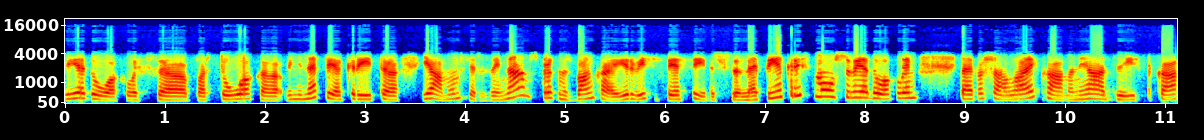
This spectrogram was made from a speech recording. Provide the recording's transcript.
viedoklis par to, ka viņi nepiekrīt, jā, mums ir zināms, protams, bankai ir visas tiesības nepiekrist mūsu viedoklim. Tā pašā laikā man jāatzīst, ka,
